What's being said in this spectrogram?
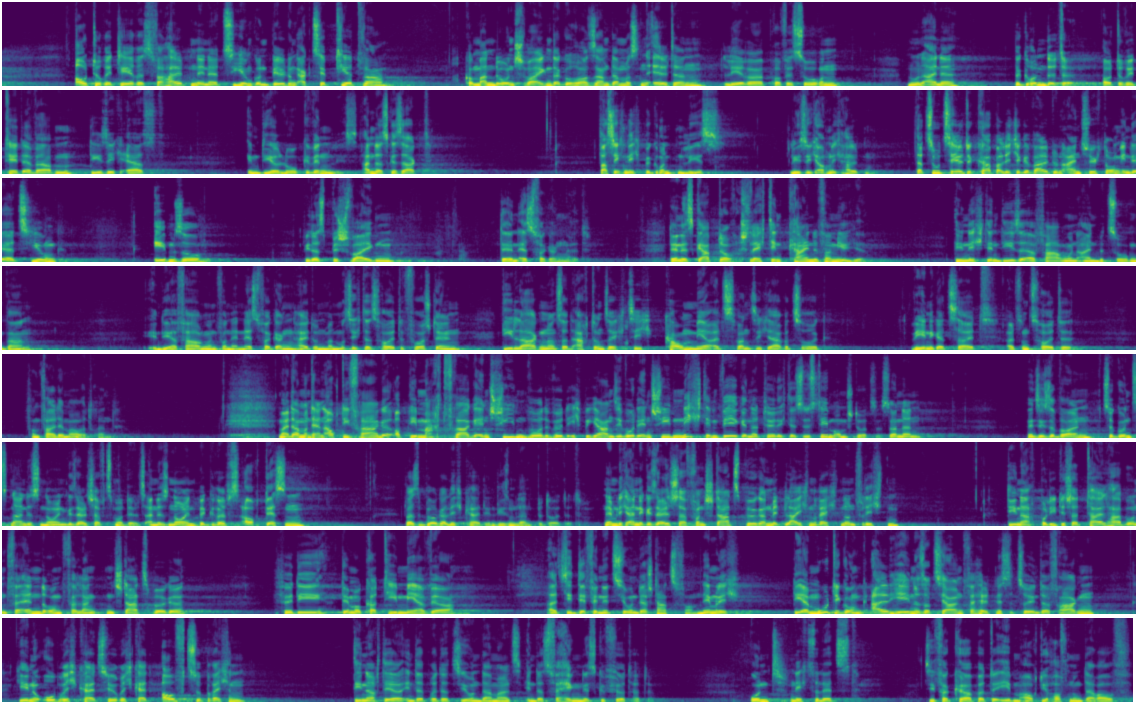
autoritäres Verhalten in Erziehung und Bildung akzeptiert war, Kommando und schweigender Gehorsam, da mussten Eltern, Lehrer, Professoren nun eine begründete Autorität erwerben, die sich erst im Dialog gewinnen ließ. Anders gesagt, was sich nicht begründen ließ, ließ sich auch nicht halten. Dazu zählte körperliche Gewalt und Einschüchterung in der Erziehung ebenso wie das Beschweigen der NS-Vergangenheit. Denn es gab doch schlechthin keine Familie, die nicht in diese Erfahrungen einbezogen waren, in die Erfahrungen von NS-Vergangenheit. Und man muss sich das heute vorstellen, die lagen 1968 kaum mehr als 20 Jahre zurück weniger Zeit, als uns heute vom Fall der Mauer trennt. Meine Damen und Herren, auch die Frage, ob die Machtfrage entschieden wurde, würde ich bejahen. Sie wurde entschieden nicht im Wege natürlich des Systemumsturzes, sondern, wenn Sie so wollen, zugunsten eines neuen Gesellschaftsmodells, eines neuen Begriffs auch dessen, was Bürgerlichkeit in diesem Land bedeutet, nämlich eine Gesellschaft von Staatsbürgern mit gleichen Rechten und Pflichten, die nach politischer Teilhabe und Veränderung verlangten Staatsbürger für die Demokratie mehr wäre als die Definition der Staatsform, nämlich die Ermutigung, all jene sozialen Verhältnisse zu hinterfragen, jene Obrigkeitshörigkeit aufzubrechen, die nach der Interpretation damals in das Verhängnis geführt hatte. Und nicht zuletzt Sie verkörperte eben auch die Hoffnung darauf,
